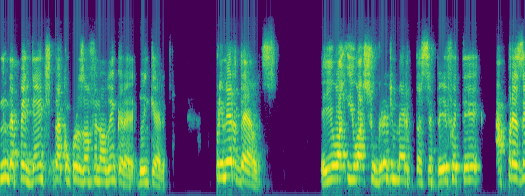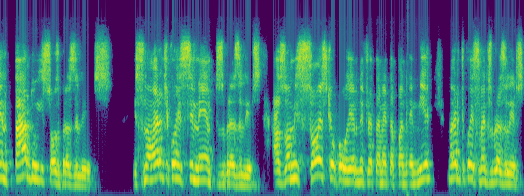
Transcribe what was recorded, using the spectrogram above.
independente da conclusão final do inquérito. Do inquérito. Primeiro delas, e eu, eu acho que o grande mérito da CPI foi ter apresentado isso aos brasileiros. Isso não era de conhecimento dos brasileiros. As omissões que ocorreram no enfrentamento à pandemia não eram de conhecimento dos brasileiros.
